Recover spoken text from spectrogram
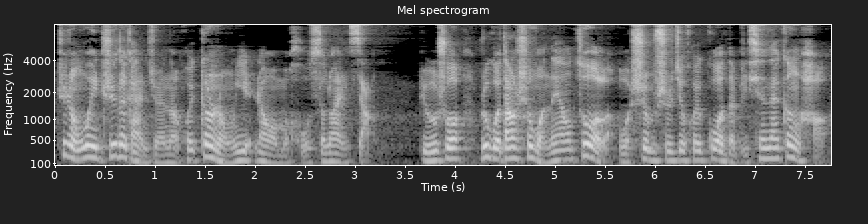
这种未知的感觉呢，会更容易让我们胡思乱想。比如说，如果当时我那样做了，我是不是就会过得比现在更好？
